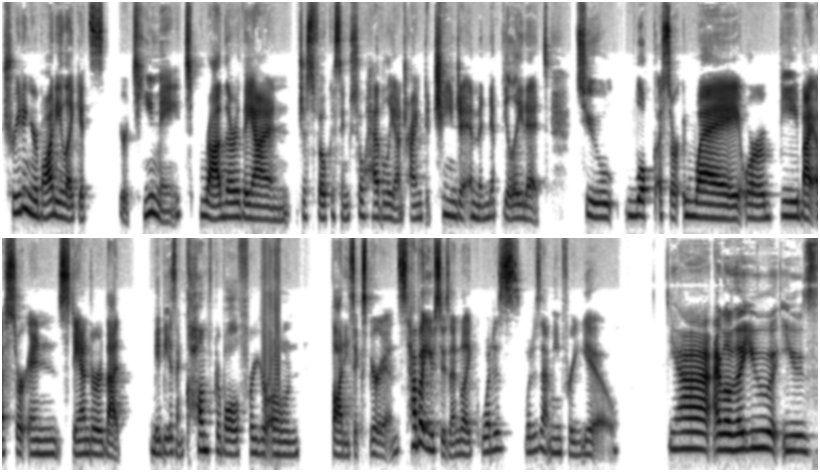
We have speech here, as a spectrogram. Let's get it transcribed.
treating your body like it's your teammate rather than just focusing so heavily on trying to change it and manipulate it to look a certain way or be by a certain standard that maybe isn't comfortable for your own body's experience. How about you Susan? Like what is what does that mean for you? Yeah, I love that you use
